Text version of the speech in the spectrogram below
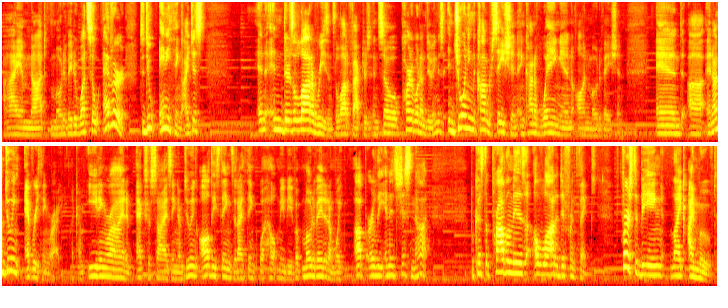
I am not motivated whatsoever to do anything. I just and and there's a lot of reasons, a lot of factors. And so part of what I'm doing is enjoying the conversation and kind of weighing in on motivation. And uh, and I'm doing everything right. Like I'm eating right, I'm exercising, I'm doing all these things that I think will help me be motivated. I'm waking up early, and it's just not because the problem is a lot of different things. First of being like I moved.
